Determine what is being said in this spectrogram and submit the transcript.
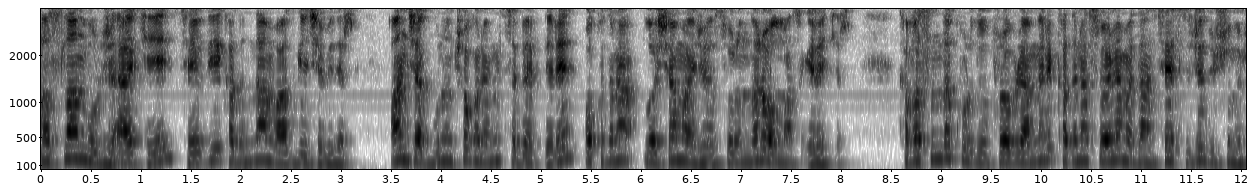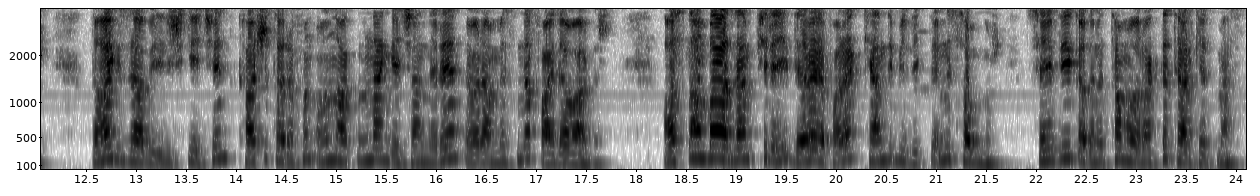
Aslan burcu erkeği sevdiği kadından vazgeçebilir. Ancak bunun çok önemli sebepleri o kadına ulaşamayacağı sorunları olması gerekir. Kafasında kurduğu problemleri kadına söylemeden sessizce düşünür. Daha güzel bir ilişki için karşı tarafın onun aklından geçenleri öğrenmesinde fayda vardır. Aslan bazen pireyi deve yaparak kendi bildiklerini savunur. Sevdiği kadını tam olarak da terk etmez.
